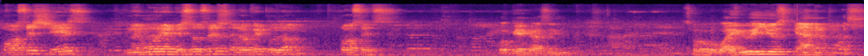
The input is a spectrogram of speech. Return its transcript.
process shares memory and resources allocated to the process. Okay, Kazim. So why we use scanner class?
